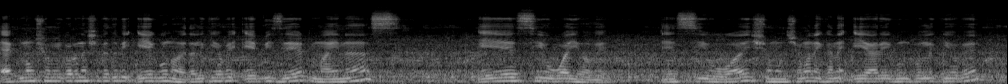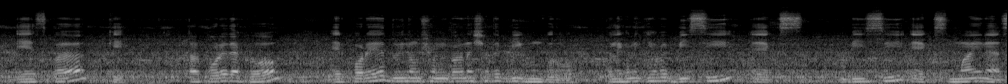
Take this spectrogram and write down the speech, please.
এক নং সমীকরণের সাথে যদি এ গুণ হয়, তাহলে কি হবে? A, B, Z minus A, C, Y হবে। এ, সি, ওয়াই সমান সমান, এখানে এ আর এ গুণ করলে কি হবে? A square K. তারপরে দেখো, এরপরে দুই নং সমীকরণের সাথে বি গুণ করব। তাহলে এখানে কি হবে? B C X B C X minus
